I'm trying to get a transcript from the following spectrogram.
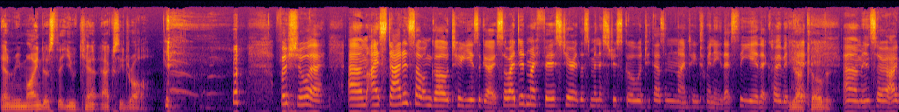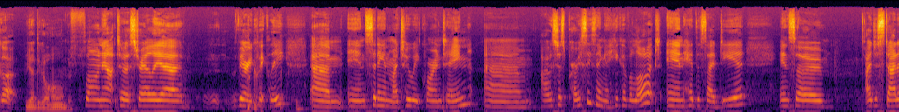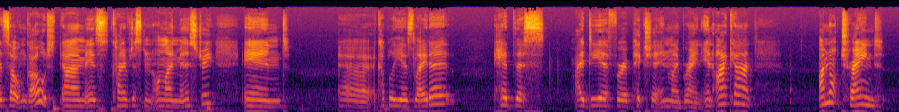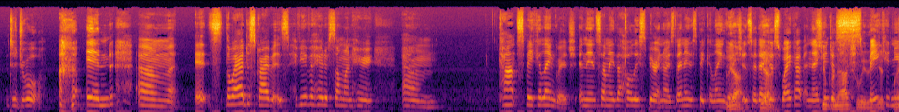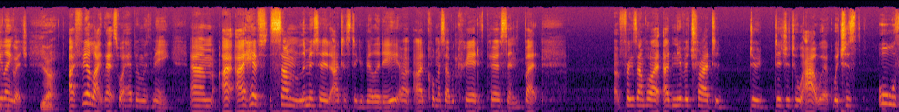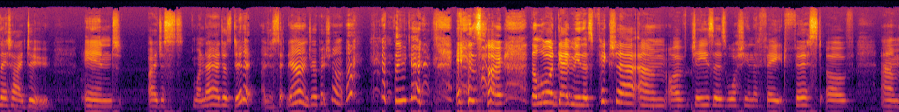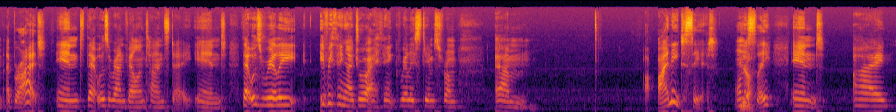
and remind us that you can't actually draw. For sure. Um, I started Salt and Gold two years ago. So I did my first year at this ministry school in 2019-20. That's the year that COVID yeah, hit. Yeah, COVID. Um, and so I got... You had to go home. Flown out to Australia very quickly um, and sitting in my two-week quarantine. Um, I was just processing a heck of a lot and had this idea and so I just started Salt and Gold um, as kind of just an online ministry. And uh, a couple of years later, had this idea for a picture in my brain. And I can't, I'm not trained to draw. and um, it's the way I describe it is have you ever heard of someone who um, can't speak a language, and then suddenly the Holy Spirit knows they need to speak a language, yeah, and so they yeah. just wake up and they can just speak a new language. Yeah, I feel like that's what happened with me. Um, I, I, have some limited artistic ability. I, would call myself a creative person, but uh, for example, I, I'd never tried to do digital artwork, which is all that I do, and I just one day I just did it. I just sat down and drew a picture. Oh, there you go. And so the Lord gave me this picture um, of Jesus washing the feet first of um, a bride, and that was around Valentine's Day. And that was really everything I draw. I think really stems from. Um, I need to see it honestly, yeah. and I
